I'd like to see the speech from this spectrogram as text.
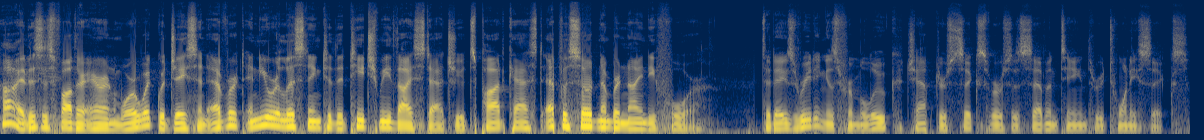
Hi, this is Father Aaron Warwick with Jason Everett, and you are listening to the Teach Me Thy Statutes podcast, episode number 94. Today's reading is from Luke chapter 6, verses 17 through 26.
